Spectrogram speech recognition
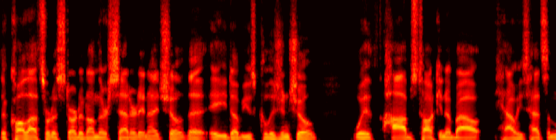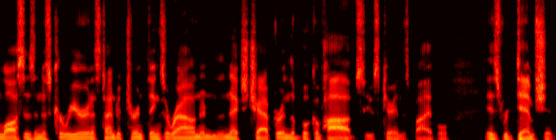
the call out sort of started on their Saturday night show, the AEW's Collision show, with Hobbs talking about how he's had some losses in his career and it's time to turn things around. And the next chapter in the book of Hobbs, he was carrying this Bible, is redemption.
